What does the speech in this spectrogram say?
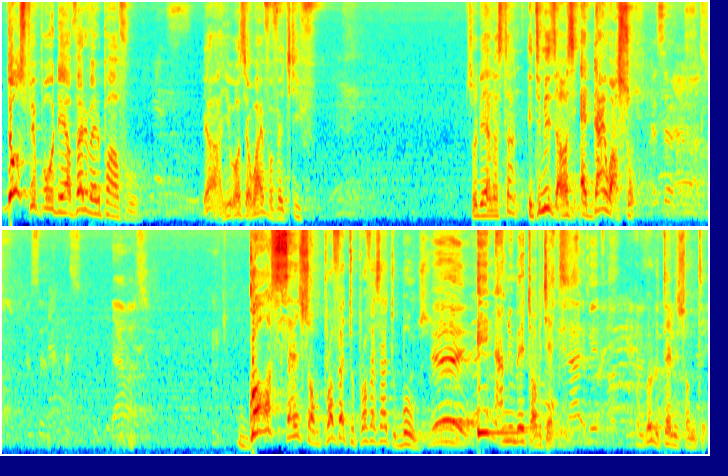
Those people, they are very, very powerful. Yeah, he was a wife of a chief, so they understand. It means I was a die was so. God sent some prophet to prophesy to bones, inanimate objects. I'm going to tell you something.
